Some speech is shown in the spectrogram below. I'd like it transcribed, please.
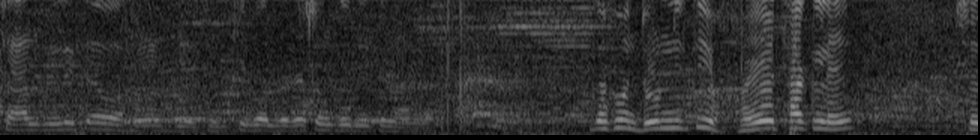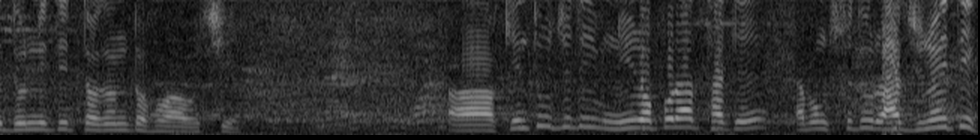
চাল মিলিতেও হানা দিয়েছেন, কি বলবে রেশন দুর্নীতি মামলা। দেখুন, দুর্নীতি হয়ে থাকলে সে দুর্নীতির তদন্ত হওয়া উচিত। কিন্তু যদি নিরপরাধ থাকে এবং শুধু রাজনৈতিক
